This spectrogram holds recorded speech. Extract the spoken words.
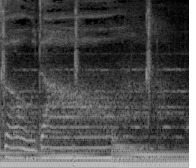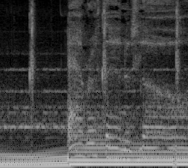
go down, everything is low.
